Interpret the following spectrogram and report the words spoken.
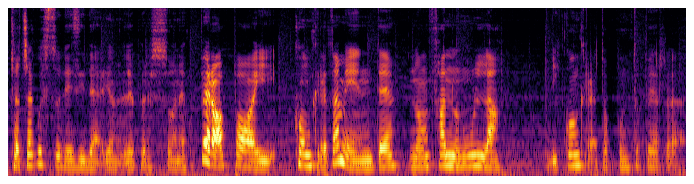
cioè c'è questo desiderio nelle persone, però poi concretamente non fanno nulla di concreto appunto per,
